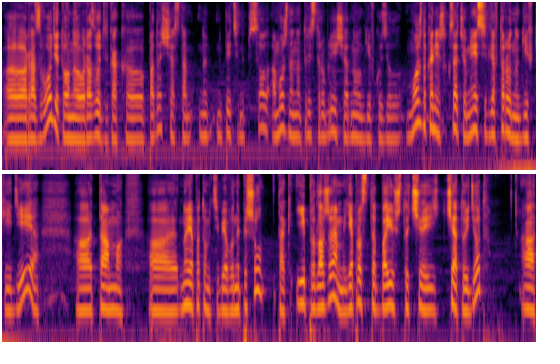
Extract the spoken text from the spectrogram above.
э, разводит. Он э, разводит как э, подача. Сейчас там ну, ну, Петя написал. А можно на 300 рублей еще одну гифку сделаю? Можно, конечно. Кстати, у меня есть и для второй ну, гифки идея. Э, там, э, но я потом тебе его напишу. Так, и продолжаем. Я просто боюсь, что чат уйдет. А,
